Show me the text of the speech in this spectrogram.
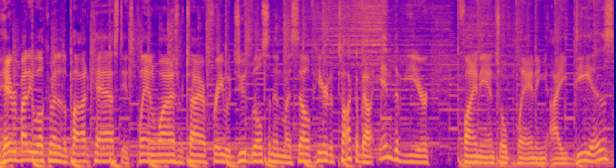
Hey, everybody, welcome into the podcast. It's Plan Wise Retire Free with Jude Wilson and myself here to talk about end of year financial planning ideas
